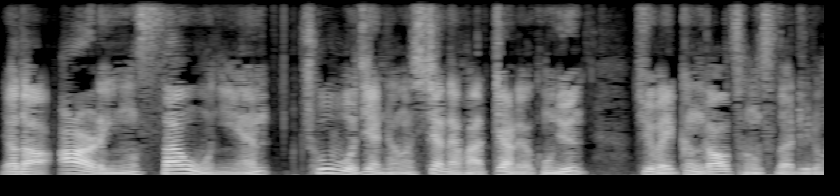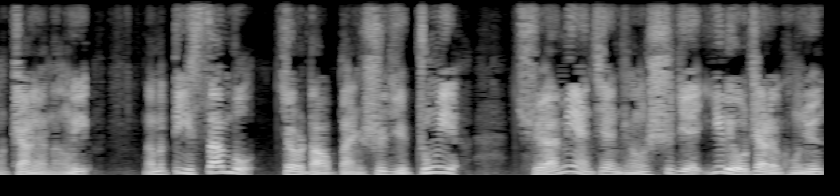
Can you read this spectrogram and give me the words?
要到二零三五年，初步建成现代化战略空军，具备更高层次的这种战略能力。那么第三步就是到本世纪中叶，全面建成世界一流战略空军，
